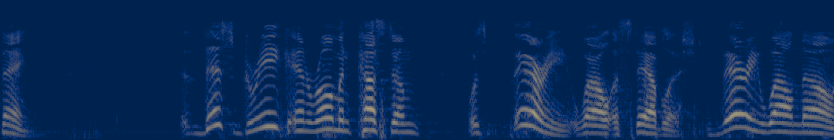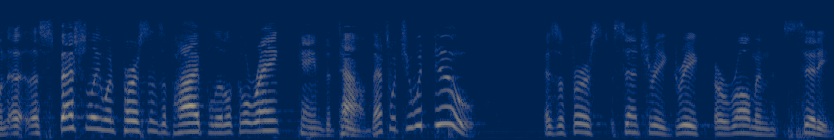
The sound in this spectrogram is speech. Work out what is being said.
thing. This Greek and Roman custom was very well established, very well known, especially when persons of high political rank came to town. That's what you would do as a first century Greek or Roman city.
